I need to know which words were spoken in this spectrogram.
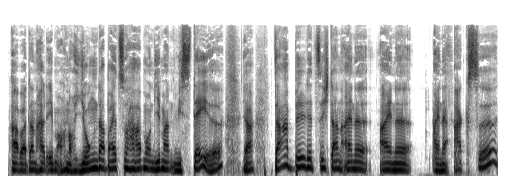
aber dann halt eben auch noch Jung dabei zu haben und jemanden wie Stale, ja, da bildet sich dann eine, eine eine eine Achse,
